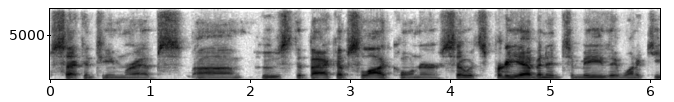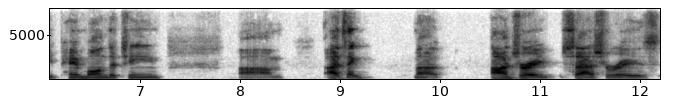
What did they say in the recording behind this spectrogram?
second team reps, um, who's the backup slot corner. So it's pretty evident to me they want to keep him on the team. Um, I think uh, Andre Chachere is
